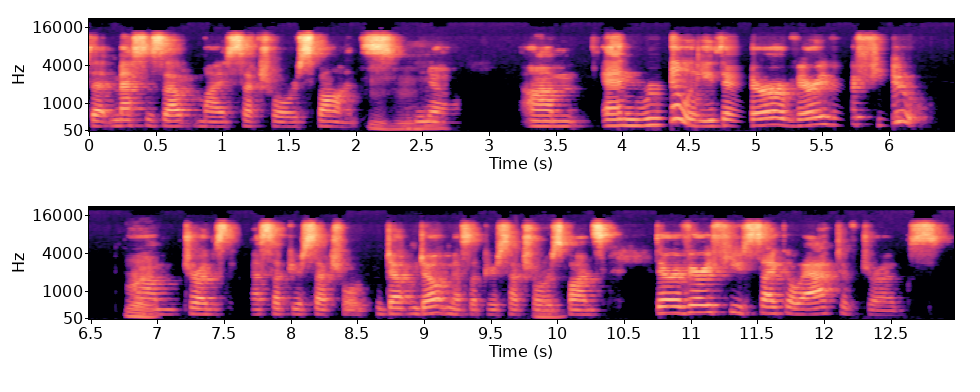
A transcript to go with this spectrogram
that messes up my sexual response. You know, um, and really, there are very very few Right. um, drugs that mess up your sexual don't don't mess up your sexual response. There are very few psychoactive drugs.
